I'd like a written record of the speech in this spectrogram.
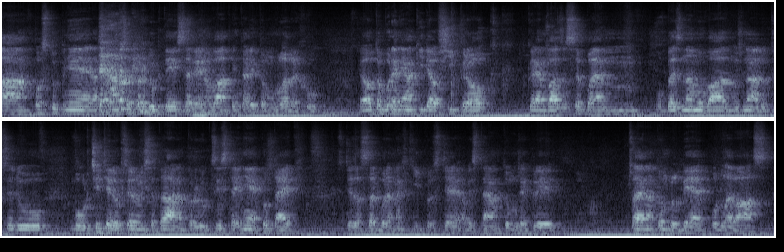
a postupně na stránce produkty se věnovat i tady tomuhle vrchu. Jo, to bude nějaký další krok, kterém vás zase budeme obeznamovat, možná dopředu, nebo určitě dopředu, než se to na produkci, stejně jako teď. Prostě zase budeme chtít, prostě, abyste nám k tomu řekli, co je na tom blbě podle vás.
